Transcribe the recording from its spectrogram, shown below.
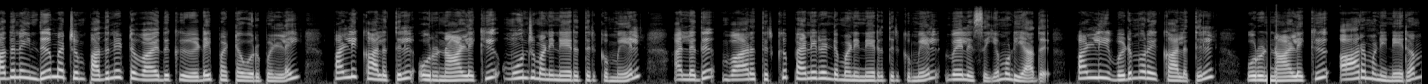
பதினைந்து மற்றும் பதினெட்டு வயதுக்கு இடைப்பட்ட ஒரு பிள்ளை பள்ளிக்காலத்தில் ஒரு நாளைக்கு மூன்று மணி நேரத்திற்கு மேல் அல்லது வாரத்திற்கு பனிரெண்டு மணி நேரத்திற்கு மேல் வேலை செய்ய முடியாது. பள்ளி விடுமுறை காலத்தில் ஒரு நாளைக்கு ஆறு மணி நேரம்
